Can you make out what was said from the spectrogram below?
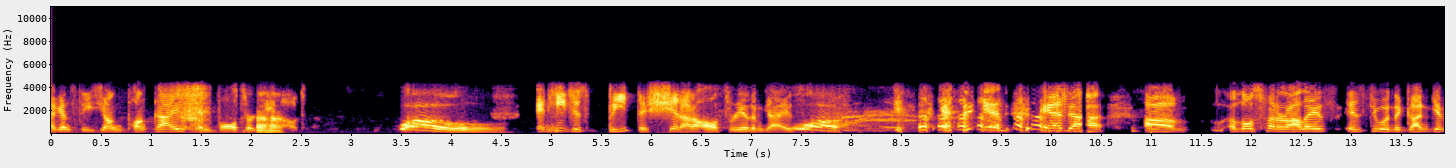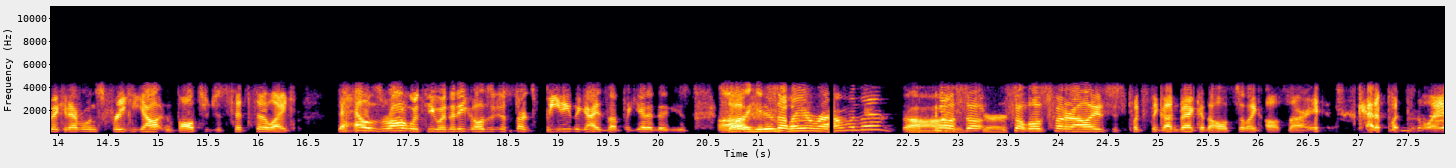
against these young punk guys, and came Uh-huh. out, Whoa! and he just beat the shit out of all three of them guys. Whoa. and and uh, um, Los Federales is doing the gun gimmick, and everyone's freaking out, and Vulture just sits there like, "The hell's wrong with you?" And then he goes and just starts beating the guys up again, and then he just Oh, so, he didn't so, play around with it? Oh, no, so jerk. so Los Federales just puts the gun back in the holster, like, "Oh, sorry," just kind of puts it away,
